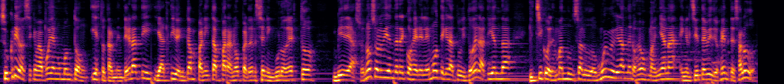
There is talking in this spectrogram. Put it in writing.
Suscríbanse que me apoyan un montón y es totalmente gratis. Y activen campanita para no perderse ninguno de estos videazos. No se olviden de recoger el emote gratuito de la tienda. Y chicos, les mando un saludo muy muy grande. Nos vemos mañana en el siguiente vídeo. Gente, saludos.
